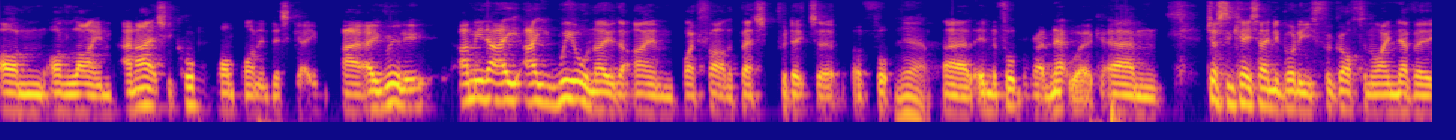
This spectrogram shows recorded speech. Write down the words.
on online, and I actually called one one in this game. I, I really, I mean, I, I we all know that I am by far the best predictor of football Yeah. uh, in the Futbolgrad Network. Um, just in case anybody's forgotten or I never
